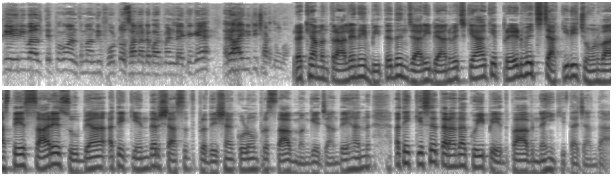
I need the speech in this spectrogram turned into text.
ਕੇਜਰੀਵਾਲ ਤੇ ਭਗਵੰਤ ਮਾਨ ਦੀ ਫੋਟੋ ਸਾਡਾ ਡਿਪਾਰਟਮੈਂਟ ਲੈ ਕੇ ਗਿਆ, ਰਾਜਨੀਤੀ ਛੱਡ ਦੂੰਗਾ। ਰੱਖਿਆ ਮੰਤਰਾਲੇ ਨੇ ਬੀਤੇ ਦਿਨ ਜਾਰੀ ਬਿਆਨ ਵਿੱਚ ਕਿਹਾ ਕਿ ਪਰੇਡ ਵਿੱਚ ਝਾਕੀ ਦੀ ਚੋਣ ਵਾਸਤੇ ਸਾਰੇ ਸੂਬਿਆਂ ਅਤੇ ਕੇਂਦਰ ਸ਼ਾਸਿਤ ਪ੍ਰਦੇਸ਼ਾਂ ਕੋਲੋਂ ਪ੍ਰਸਤਾਵ ਮੰਗੇ ਜਾਂਦੇ ਹਨ ਅਤੇ ਕਿਸੇ ਤਰ੍ਹਾਂ ਦਾ ਕੋਈ ਭੇਦਭਾਵ ਨਹੀਂ ਕੀਤਾ ਜਾਂਦਾ।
